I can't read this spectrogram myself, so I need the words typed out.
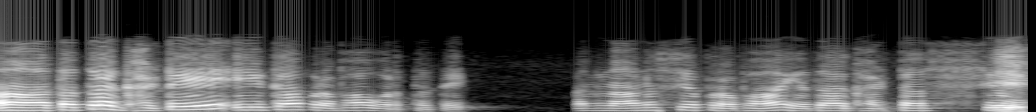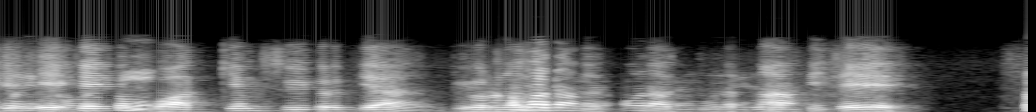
तत्र घटे एका प्रभा वर्तते। ज्ञानस्य प्रभा यदा घटस्य एकैकं वाक्यं स्वीकृत्य विवरणं नास्ति चेत्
